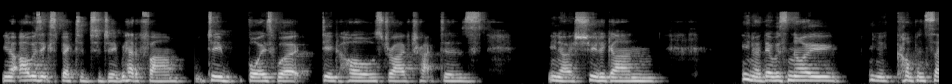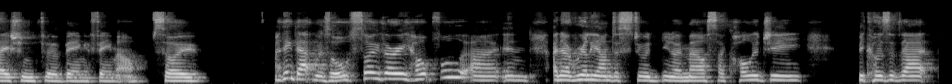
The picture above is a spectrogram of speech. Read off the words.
you know, I was expected to do, we had a farm, do boys' work, dig holes, drive tractors, you know, shoot a gun. You know, there was no, you know, compensation for being a female. So I think that was also very helpful. Uh, and, and I really understood, you know, male psychology because of that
